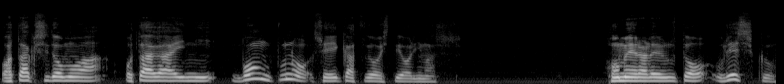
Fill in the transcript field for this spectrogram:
私どもはお互いに凡夫の生活をしております。褒められると嬉しく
